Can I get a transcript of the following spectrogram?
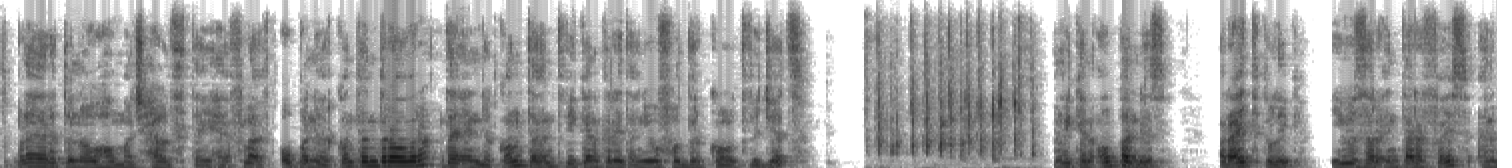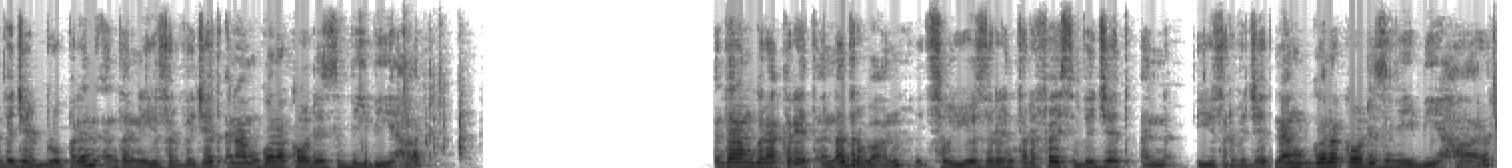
the player to know how much health they have left. Open your content drawer, then in the content we can create a new folder called widgets and we can open this, right click, user interface and widget blueprint and then user widget and I'm gonna call this VB heart. And then I'm gonna create another one, so user interface, widget and user widget. And I'm gonna call this VB heart.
